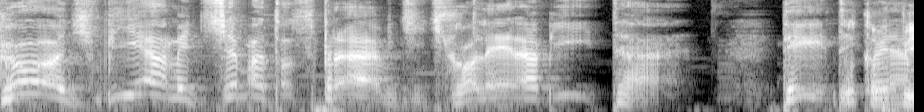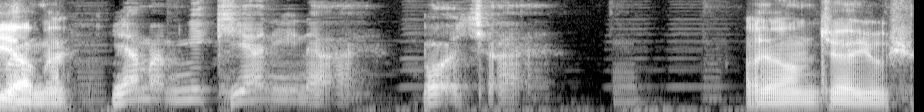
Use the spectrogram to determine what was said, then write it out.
Chodź, wbijamy, trzeba to sprawdzić, cholera bita! Ty, tylko No to ja wbijamy. mam, ja mam nick Janina, Bocia. A ja mam dziejuś.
